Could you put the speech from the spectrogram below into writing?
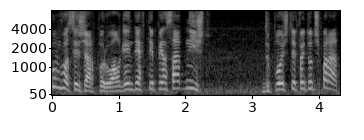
Como você já reparou, alguém deve ter pensado nisto, depois de ter feito o disparate.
